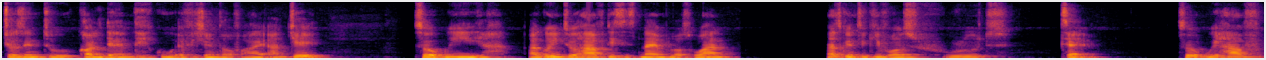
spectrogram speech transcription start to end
chosen to call them the coefficients of i and j. So we are going to have this is 9 plus 1. That's going to give us root 10. So we have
